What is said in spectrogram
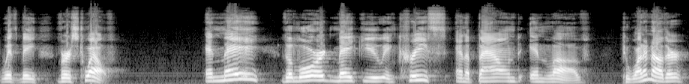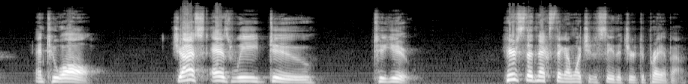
with me verse 12. And may the Lord make you increase and abound in love to one another and to all, just as we do to you. Here's the next thing I want you to see that you're to pray about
